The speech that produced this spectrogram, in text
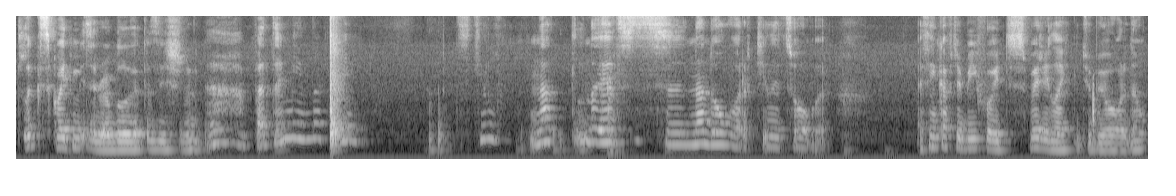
It looks quite miserable the position, but I mean, okay, still not. It's not over till it's over. I think after b4 it's very likely to be over though.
